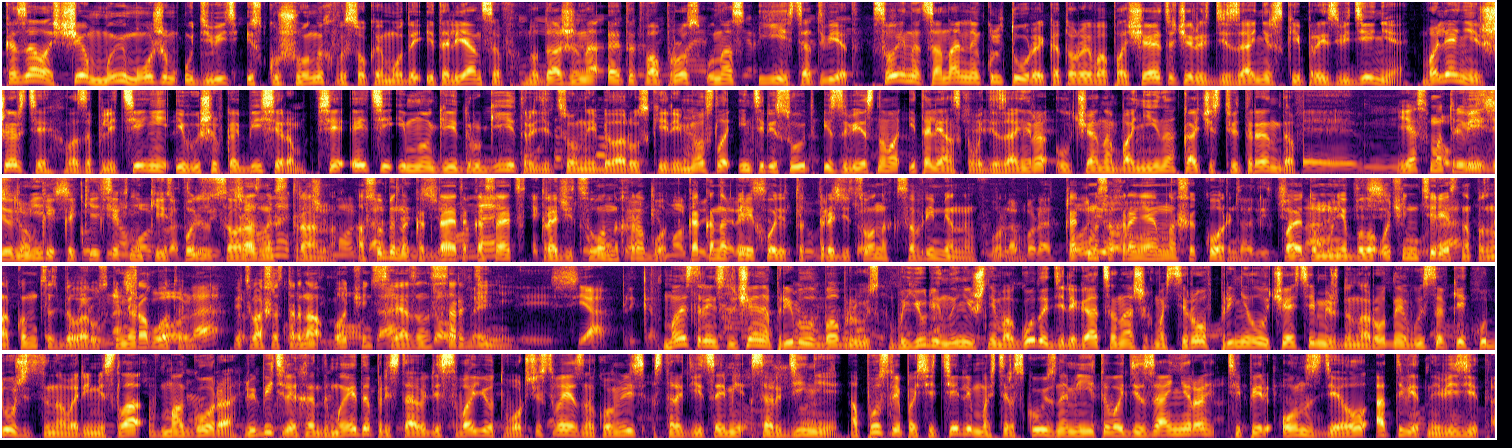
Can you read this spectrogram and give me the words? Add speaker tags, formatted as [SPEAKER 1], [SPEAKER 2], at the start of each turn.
[SPEAKER 1] Казалось, чем мы можем удивить искушенных высокой модой итальянцев, но даже на этот вопрос у нас есть ответ. Своей национальной культурой, которая воплощается через дизайнерские произведения, валяние шерсти, лозоплетение и вышивка бисером. Все эти и многие другие традиционные белорусские ремесла интересуют известного итальянского дизайнера Лучана Банина в качестве трендов.
[SPEAKER 2] Я смотрю везде в мире, какие техники используются в разных странах, особенно когда это касается традиционных работ, как она переходит от традиционных к современным формам как мы сохраняем наши корни. Поэтому мне было очень интересно познакомиться с белорусскими работами, ведь ваша страна очень связана с Сардинией.
[SPEAKER 1] Маэстро не случайно прибыл в Бобруйск. В июле нынешнего года делегация наших мастеров приняла участие в международной выставке художественного ремесла в Магора. Любители хендмейда представили свое творчество и ознакомились с традициями Сардинии. А после посетили мастерскую знаменитого дизайнера. Теперь он сделал ответный визит.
